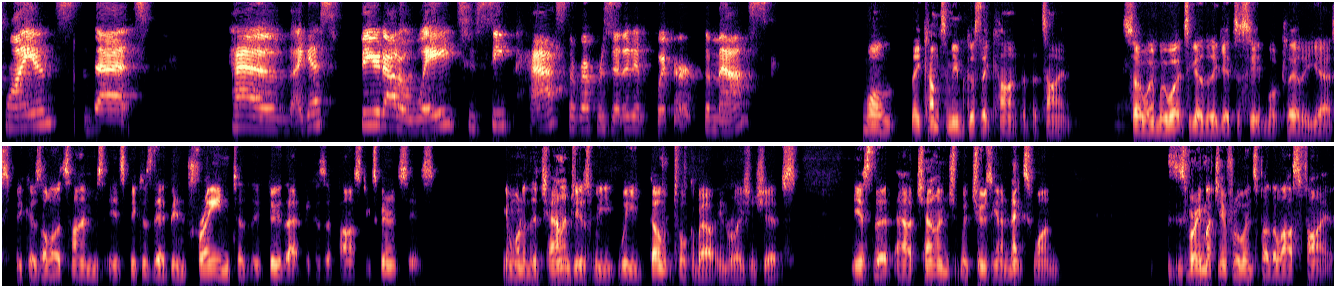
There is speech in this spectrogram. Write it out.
clients that have, I guess, figured out a way to see past the representative quicker, the mask? Well, they come to me because they can't at the time. So when we work together, they get to see it more clearly, yes, because a lot of times it's because they've been trained to do that because of past experiences. And one of the challenges we, we don't talk about in relationships is that our challenge with choosing our next one is very much influenced by the last five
